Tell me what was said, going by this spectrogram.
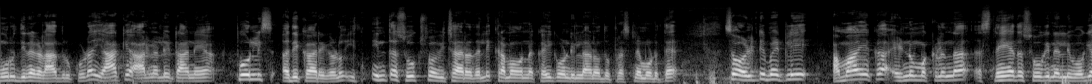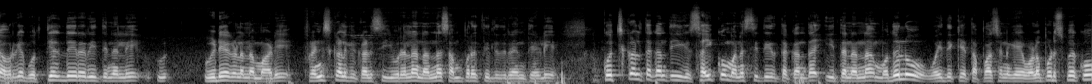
ಮೂರು ದಿನಗಳಾದರೂ ಕೂಡ ಯಾಕೆ ಆಲ್ನಳ್ಳಿ ಠಾಣೆಯ ಪೊಲೀಸ್ ಅಧಿಕಾರಿಗಳು ಇಂಥ ಸೂಕ್ಷ್ಮ ವಿಚಾರದಲ್ಲಿ ಕ್ರಮವನ್ನು ಕೈಗೊಂಡಿಲ್ಲ ಅನ್ನೋದು ಪ್ರಶ್ನೆ ಮೂಡುತ್ತೆ. ಸೊ ಅಲ್ಟಿಮೇಟ್ಲಿ ಅಮಾಯಕ ಹೆಣ್ಣು ಮಕ್ಕಳನ್ನು ಸ್ನೇಹದ ಸೋಗಿನಲ್ಲಿ ಹೋಗಿ ಅವರಿಗೆ ಗೊತ್ತಿಲ್ಲದೇ ಇರೋ ರೀತಿಯಲ್ಲಿ ವಿಡಿಯೋಗಳನ್ನು ಮಾಡಿ ಫ್ರೆಂಡ್ಸ್ಗಳಿಗೆ ಕಳಿಸಿ ಇವರೆಲ್ಲ ನನ್ನ ಸಂಪರ್ಕದಲ್ಲಿದ್ದಾರೆ ಅಂಥೇಳಿ ಕೊಚ್ಕೊಳ್ತಕ್ಕಂಥ ಈ ಸೈಕೋ ಮನಸ್ಥಿತಿ ಇರ್ತಕ್ಕಂಥ ಈತನನ್ನು ಮೊದಲು ವೈದ್ಯಕೀಯ ತಪಾಸಣೆಗೆ ಒಳಪಡಿಸಬೇಕು.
